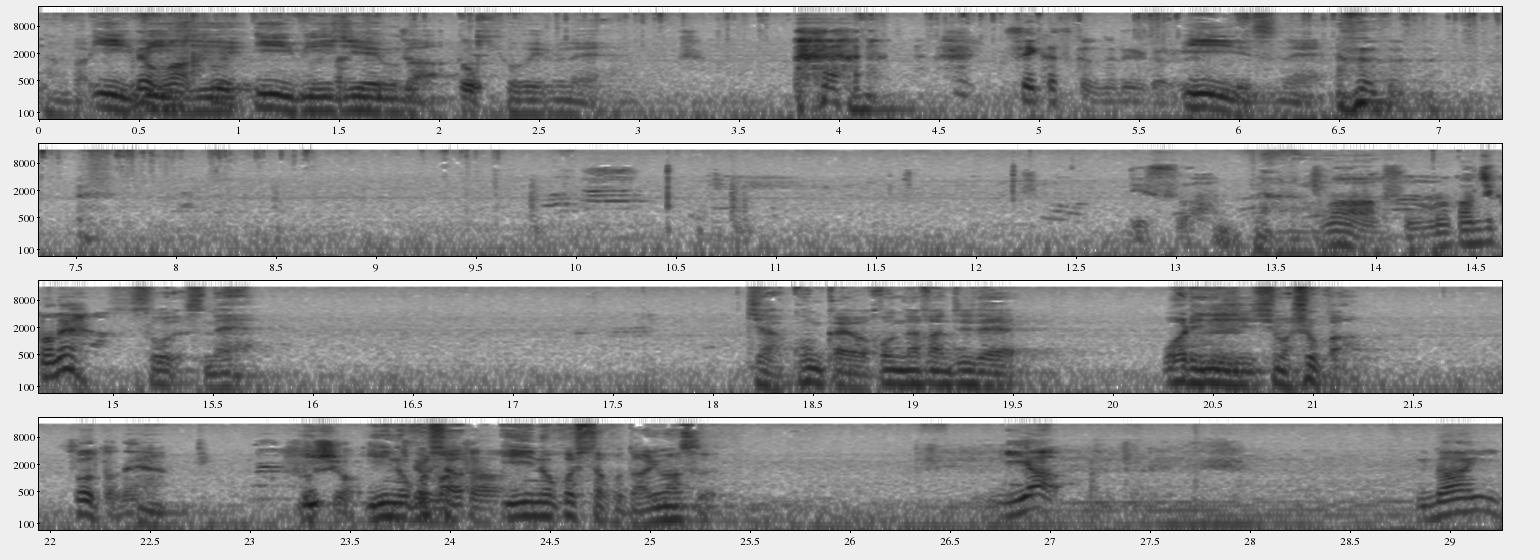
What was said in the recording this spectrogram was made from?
なんかいいでもまあ BGM、いい BGM が聞こえるね。生活感が出るから、ね。いいですねですわ。なるほどまあ、そんな感じかね。そうですねじゃあ今回はこんな感じで終わりにしましょうか、そうだね。どうしよう。言い残したでま言い残したことあります？いや、ない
